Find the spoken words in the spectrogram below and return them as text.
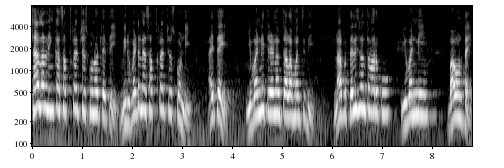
ఛానల్ని ఇంకా సబ్స్క్రైబ్ చేసుకున్నట్లయితే మీరు వెంటనే సబ్స్క్రైబ్ చేసుకోండి. అయితే ఇవన్నీ తినడం చాలా మంచిది. నాకు తెలిసినంత వరకు ఇవన్నీ బాగుంటాయి.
